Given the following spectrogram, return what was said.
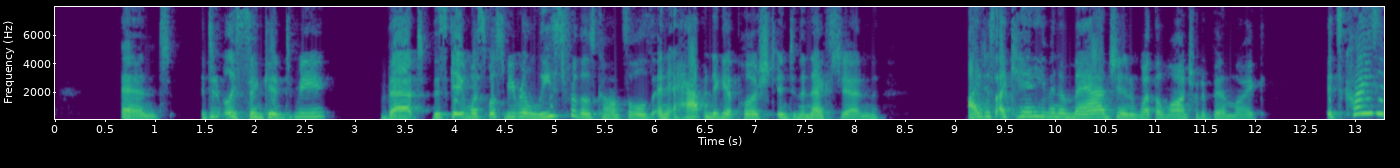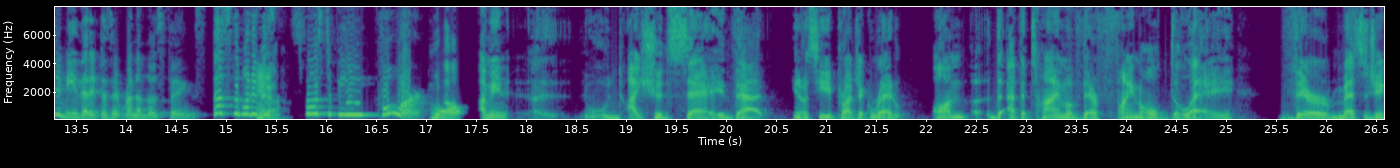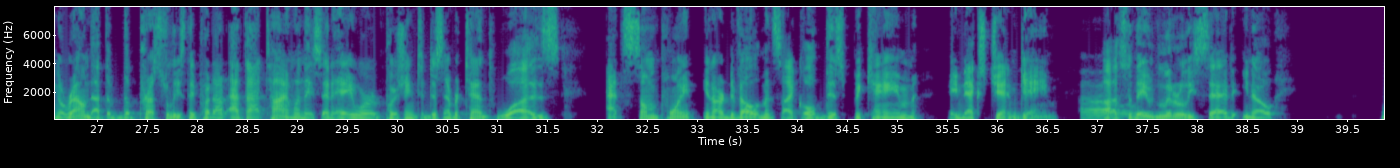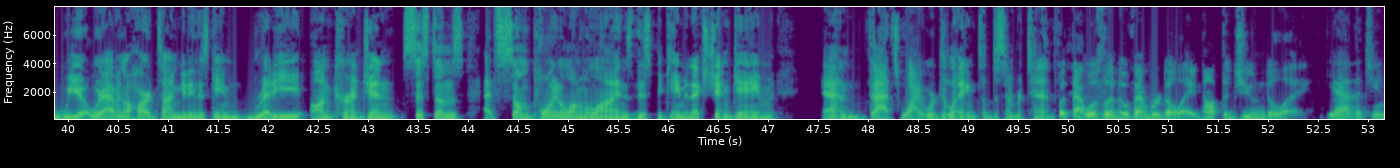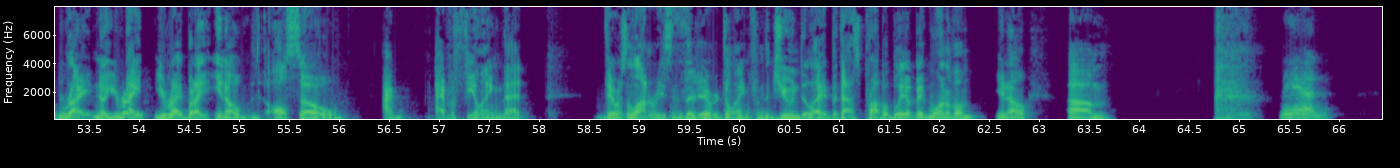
and it didn't really sink into me that this game was supposed to be released for those consoles and it happened to get pushed into the next gen. I just I can't even imagine what the launch would have been like. It's crazy to me that it doesn't run on those things. That's one it yeah. was supposed to be for. Well, I mean, uh, I should say that you know CD Projekt Red on uh, the, at the time of their final delay, their messaging around that, the, the press release they put out at that time when they said, Hey, we're pushing to December 10th was at some point in our development cycle, this became a next gen game. Oh. Uh, so they oh. literally said, you know, we we're having a hard time getting this game ready on current gen systems. At some point along the lines, this became a next gen game, and that's why we're delaying till December 10th. But that was the November delay, not the June delay. Yeah, the June delay. Right. No, you're right. You're right. But I, you know, also I'm I have a feeling that there was a lot of reasons that they were delaying from the June delay, but that's probably a big one of them, you know. Um man,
